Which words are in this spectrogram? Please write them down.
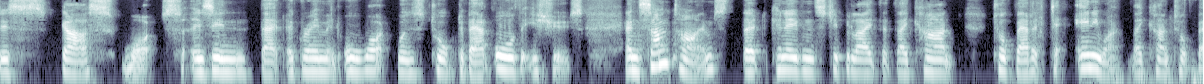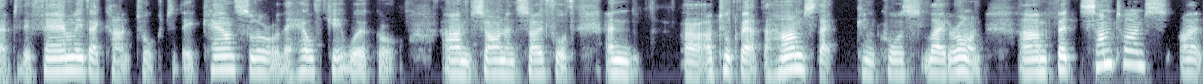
discuss what is in that agreement or what was talked about or the issues. And sometimes that can even stipulate that they can't talk about it to anyone. They can't talk about it to their family, they can't talk to their counsellor or their healthcare worker, um, so on and so forth. And uh, I'll talk about the harms that can cause later on. Um, but sometimes, I,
